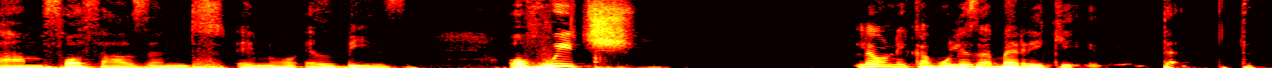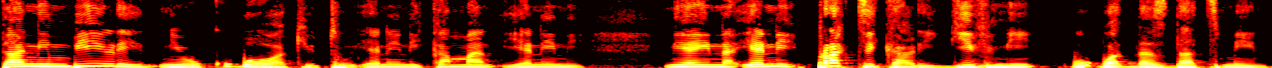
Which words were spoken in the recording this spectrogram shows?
um, 4,000 you know, lbs, of which leo nikamuuliza Bariki ta- ta- tani mbili ni ukubwa wa kitu yani ni kama yani ni, ni aina, yani practically give me what, what does that mean?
